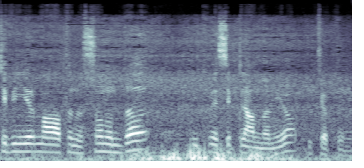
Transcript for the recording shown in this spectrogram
2026'nın sonunda bitmesi planlanıyor bu köprünün.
